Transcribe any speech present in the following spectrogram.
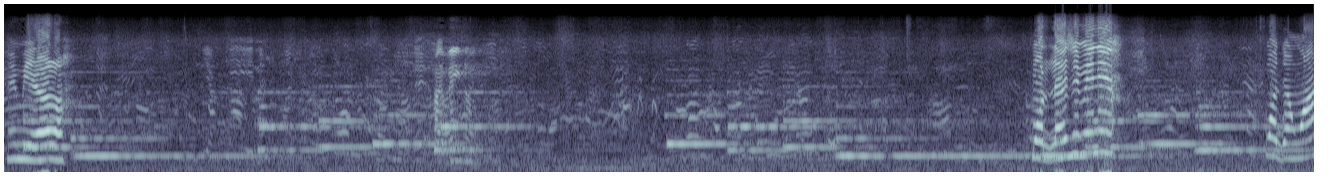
ไม่มีแล้วเหรอไปวิ่งหน่อยหมดแล้วใช่ไหมเนี่ย หมดยังวะ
